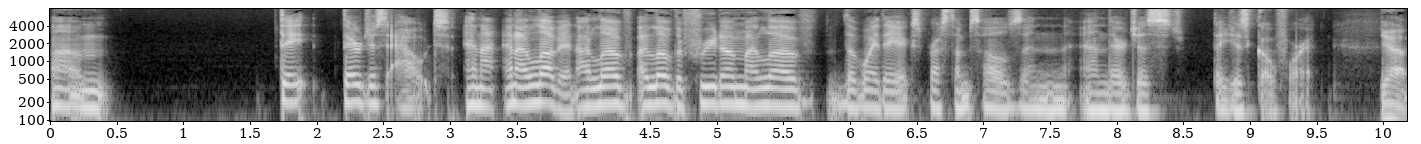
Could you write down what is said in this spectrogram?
Um they they're just out. And I and I love it. I love I love the freedom. I love the way they express themselves and and they're just they just go for it. Yeah.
